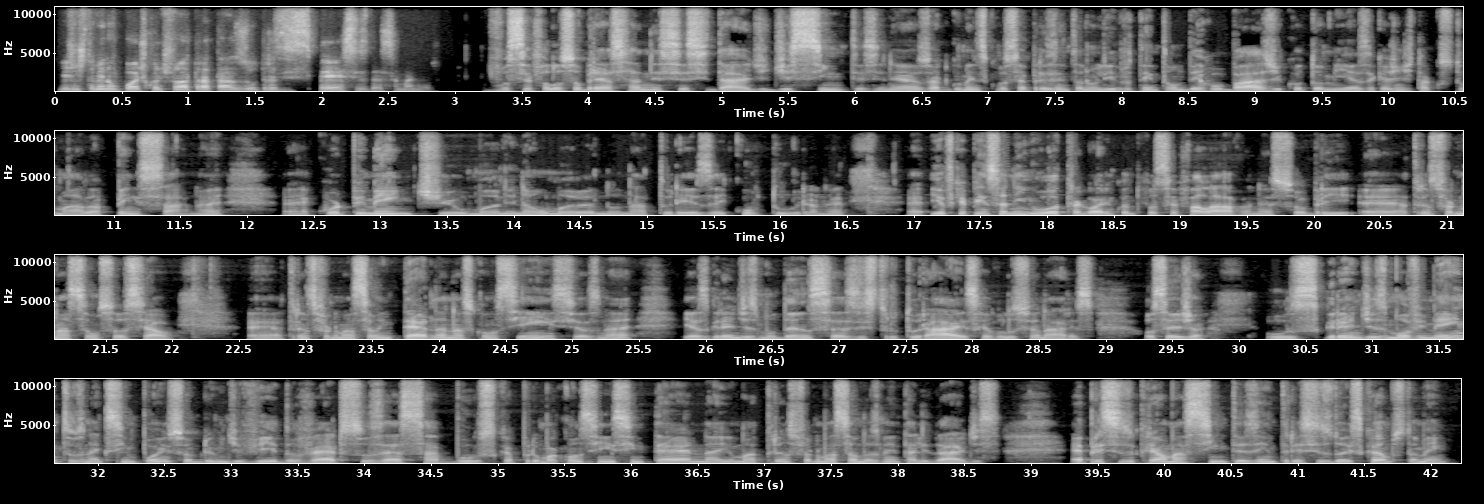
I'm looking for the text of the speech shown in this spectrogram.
E a gente também não pode continuar a tratar as outras espécies dessa maneira. Você falou sobre essa necessidade de síntese, né? Os argumentos que você apresenta no livro tentam derrubar as dicotomias que a gente está acostumado a pensar, né? É, corpo e mente, humano e não humano, natureza e cultura, né? É, eu fiquei pensando em outra agora enquanto você falava, né? Sobre é, a transformação social. É, a transformação interna nas consciências, né? E as grandes mudanças estruturais, revolucionárias. Ou seja, os grandes movimentos né, que se impõem sobre o indivíduo versus essa busca por uma consciência interna e uma transformação das mentalidades. É preciso criar uma síntese entre esses dois campos também?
